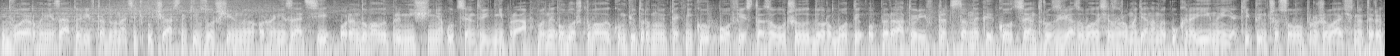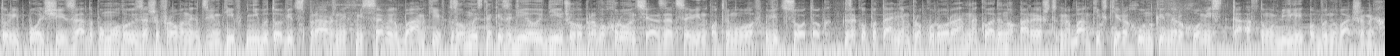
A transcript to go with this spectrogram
Двоє організаторів та 12 учасників злочинної організації орендували приміщення у центрі Дніпра. Вони облаштували комп'ютерною технікою офіс та залучили до роботи операторів. Представники кол-центру зв'язувалися з громадянами України, які тимчасово проживають на території Польщі за допомогою зашифрованих дзвінків, нібито від справжніх місцевих банків. Зловмисники задіяли діючого правоохоронця. За це він отримував відсоток. За клопотанням прокурора накладено арешт на банківські рахунки, нерухомість та автомобілі обвинувачених.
